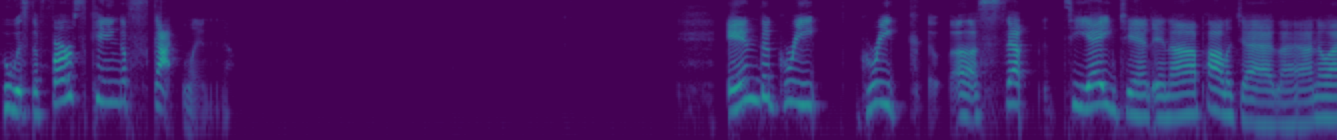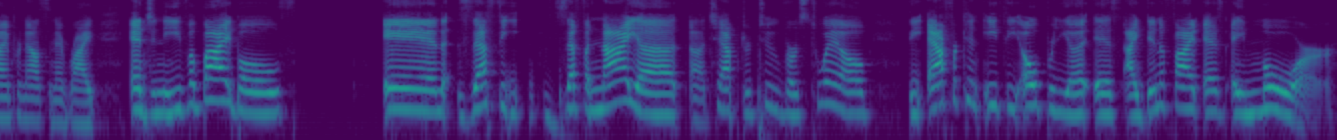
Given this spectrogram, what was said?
who was the first king of Scotland. in the Greek Greek uh, Septuagint, and I apologize, I, I know I ain't pronouncing it right, and Geneva Bibles, in Zeph- Zephaniah uh, chapter 2, verse 12, the African Ethiopia is identified as a Moor,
